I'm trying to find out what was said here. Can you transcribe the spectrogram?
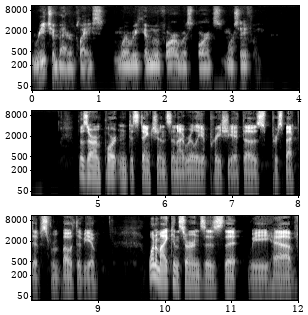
reach a better place where we can move forward with sports more safely. Those are important distinctions, and I really appreciate those perspectives from both of you. One of my concerns is that we have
